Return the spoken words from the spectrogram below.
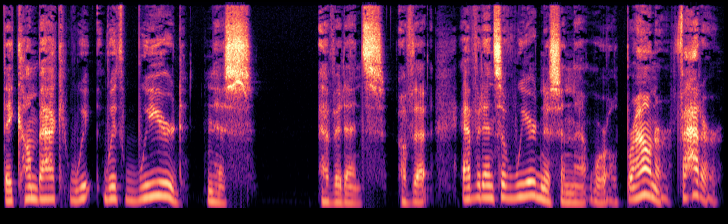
they come back with weirdness evidence of that, evidence of weirdness in that world, browner, fatter,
